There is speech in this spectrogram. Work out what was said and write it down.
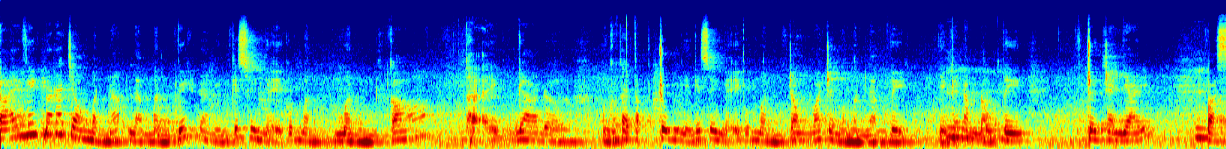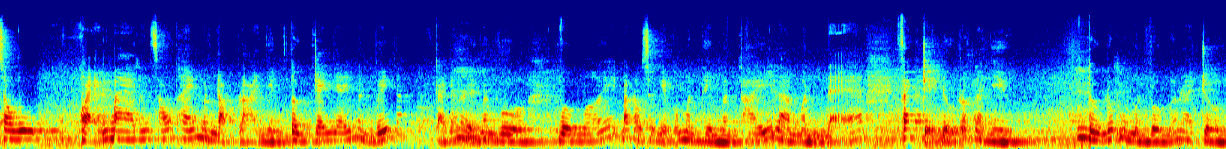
cái viết đó nó cho mình á, là mình viết ra những cái suy nghĩ của mình. Mình có thể gather mình có thể tập trung những cái suy nghĩ của mình trong quá trình mà mình làm việc những cái năm đầu tiên trên trang giấy. Và sau khoảng 3 đến 6 tháng mình đọc lại những từng trang giấy mình viết á tại cái thời điểm mình vừa vừa mới bắt đầu sự nghiệp của mình thì mình thấy là mình đã phát triển được rất là nhiều từ lúc mà mình vừa mới ra trường.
